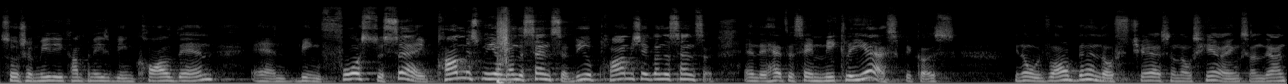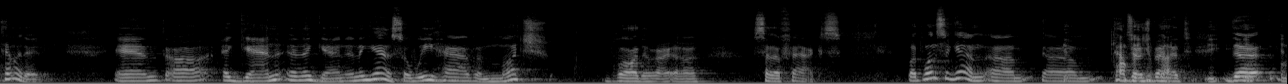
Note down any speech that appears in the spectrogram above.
social media companies being called in and being forced to say, "Promise me you're going to censor. Do you promise you're going to censor?" And they had to say meekly yes because, you know, we've all been in those chairs and those hearings, and they're intimidating and uh, again and again and again. So we have a much broader uh, set of facts. But once again, um, um, Judge Bennett, got, the in, in,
